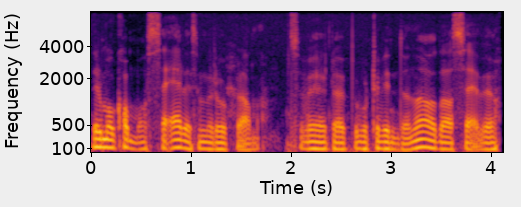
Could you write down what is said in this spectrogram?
Dere må komme og se, liksom, roper han. Så vi løper bort til vinduene, og da ser vi jo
